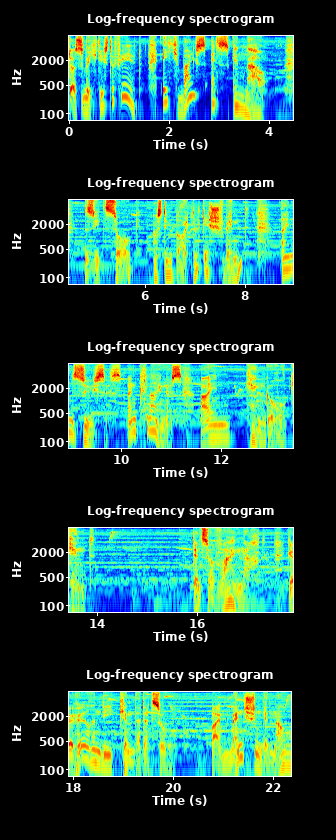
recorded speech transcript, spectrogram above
Das Wichtigste fehlt. Ich weiß es genau. Sie zog aus dem Beutel geschwind ein süßes, ein kleines, ein Kängurukind. Denn zur Weihnacht gehören die Kinder dazu. Beim Menschen genau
